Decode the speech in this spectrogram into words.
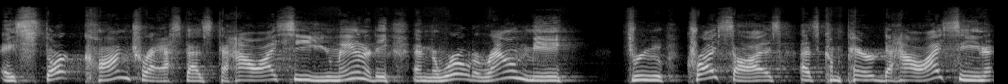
a stark contrast as to how I see humanity and the world around me through Christ's eyes as compared to how I seen it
